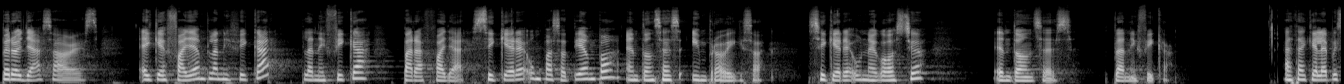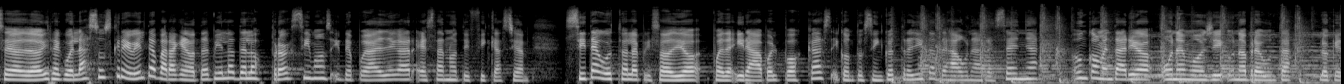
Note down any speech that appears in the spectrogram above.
Pero ya sabes, el que falla en planificar, planifica para fallar. Si quieres un pasatiempo, entonces improvisa. Si quieres un negocio, entonces planifica. Hasta aquí el episodio de hoy. Recuerda suscribirte para que no te pierdas de los próximos y te pueda llegar esa notificación. Si te gustó el episodio, puedes ir a Apple Podcast y con tus cinco estrellitas deja una reseña, un comentario, un emoji, una pregunta, lo que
